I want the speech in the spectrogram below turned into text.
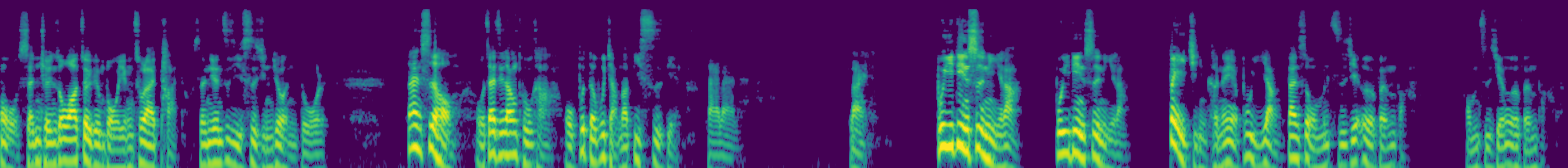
哦，神拳说哇，最跟宝赢出来谈，神拳自己事情就很多了。但是哦，我在这张图卡，我不得不讲到第四点来来来来，不一定是你啦，不一定是你啦。背景可能也不一样，但是我们直接二分法了。我们直接二分法了。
